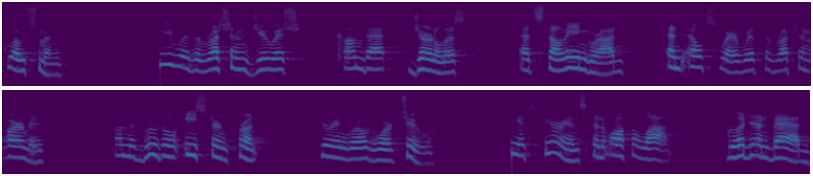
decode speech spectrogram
Grossman. He was a Russian Jewish combat journalist at Stalingrad and elsewhere with the Russian army on the brutal Eastern Front during World War II. He experienced an awful lot, good and bad,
